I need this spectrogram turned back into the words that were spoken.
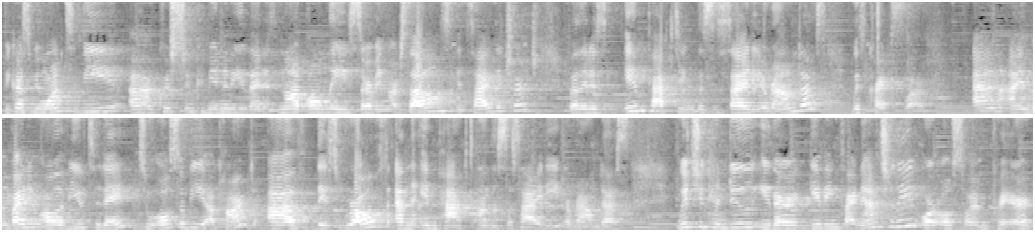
because we want to be a Christian community that is not only serving ourselves inside the church, but that is impacting the society around us with Christ's love. And I am inviting all of you today to also be a part of this growth and the impact on the society around us, which you can do either giving financially or also in prayer.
